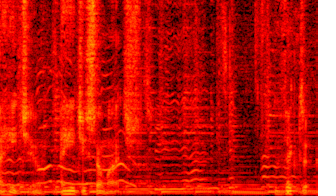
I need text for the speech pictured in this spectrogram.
I hate you. I hate you so much. Victor.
